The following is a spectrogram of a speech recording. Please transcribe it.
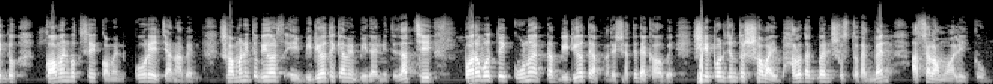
কিন্তু কমেন্ট বক্সে কমেন্ট করে জানাবেন। সম্মানিত ভিউয়ার্স এই ভিডিও থেকে আমি বিদায় নিতে যাচ্ছি। পরবর্তী কোনো একটা ভিডিওতে আপনাদের সাথে দেখা হবে। সে পর্যন্ত সবাই ভালো থাকবেন, সুস্থ থাকবেন। আসসালামু আলাইকুম।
